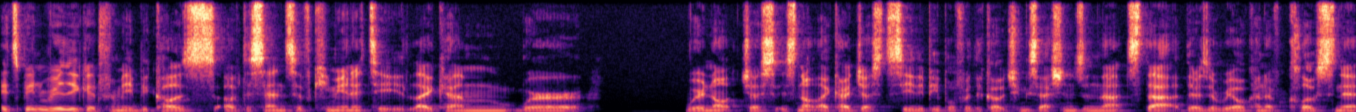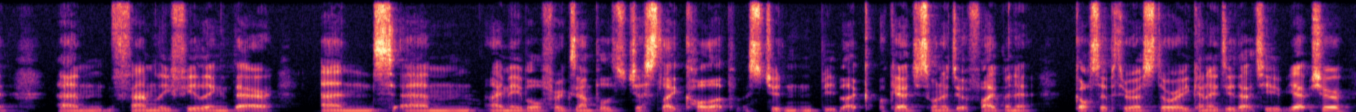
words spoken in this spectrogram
it's been really good for me because of the sense of community. Like um, we're we're not just it's not like I just see the people for the coaching sessions and that's that. There's a real kind of close knit um, family feeling there. And um, I'm able, for example, to just like call up a student and be like, okay, I just want to do a five minute gossip through a story. Can I do that to you? Yep, sure.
